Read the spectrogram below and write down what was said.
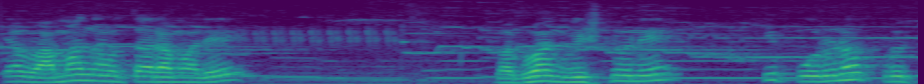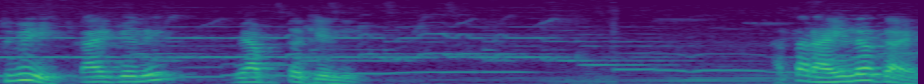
त्या वामन अवतारामध्ये भगवान विष्णूने ती पूर्ण पृथ्वी काय केली? व्याप्त केली. आता राहिलं काय?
